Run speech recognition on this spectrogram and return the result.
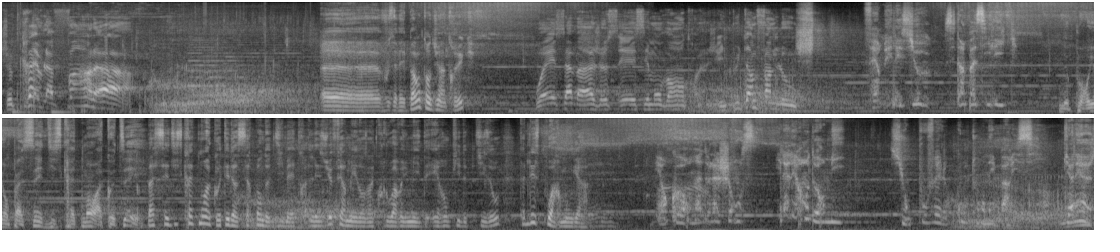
Je crève la faim là Euh, vous avez pas entendu un truc? Ouais, ça va, je sais, c'est mon ventre. J'ai une putain de faim de loup. Fermez les yeux, c'est un basilic. Nous pourrions passer discrètement à côté. Passer discrètement à côté d'un serpent de 10 mètres, les yeux fermés dans un couloir humide et rempli de petits os, t'as de l'espoir, mon gars. Et encore, on a de la chance. Il a l'air endormi. Si on pouvait le contourner par ici. Galéade,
